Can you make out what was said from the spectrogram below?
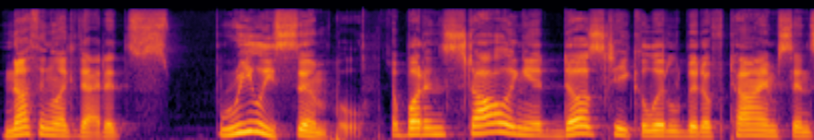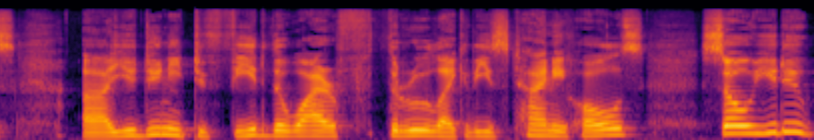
nothing like that. It's really simple. But installing it does take a little bit of time since uh, you do need to feed the wire through like these tiny holes. So you do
